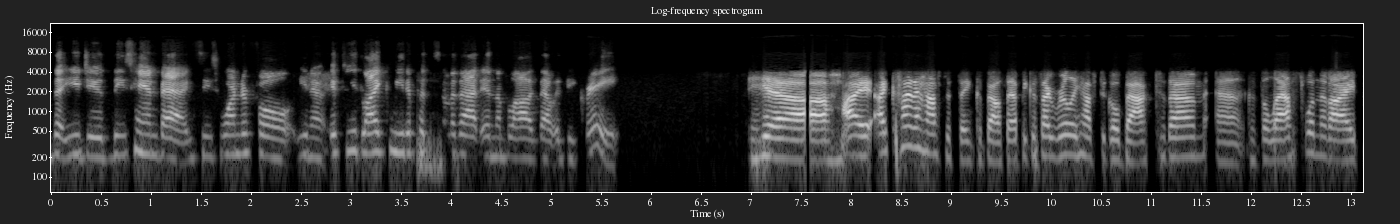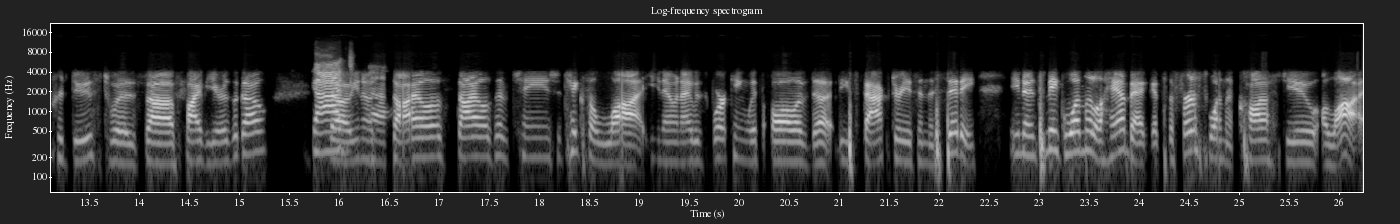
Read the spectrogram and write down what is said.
that you do these handbags these wonderful you know if you'd like me to put some of that in the blog that would be great. Yeah i i kind of have to think about that because i really have to go back to them and because the last one that i produced was uh five years ago Gotcha. So, you know, styles styles have changed. It takes a lot, you know, and I was working with all of the these factories in the city. You know, to make one little handbag, it's the first one that costs you a lot.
